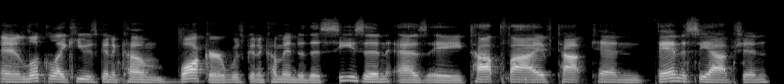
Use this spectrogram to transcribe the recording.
And it looked like he was going to come, Walker was going to come into this season as a top five, top 10 fantasy option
